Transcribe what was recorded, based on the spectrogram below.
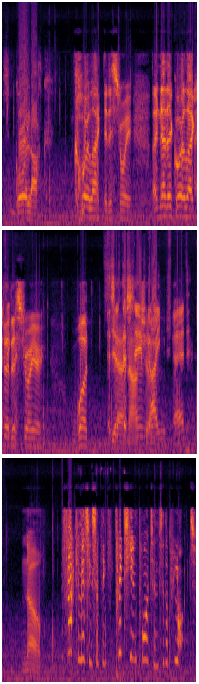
It's Gorlock. Gorlak the Destroyer. Another Gorlock I the Destroyer. What? Is yeah, it the no, same chilling. guy you fed? No. In fact, I'm missing something pretty important to the plot.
